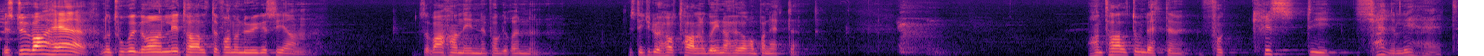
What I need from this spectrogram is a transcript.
Hvis du var her når Tore Granli talte for noen uker siden, så var han inne på grunnen. Hvis ikke du har hørt talen, gå inn og hør ham på nettet. Og Han talte om dette for Kristi kjærlighet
